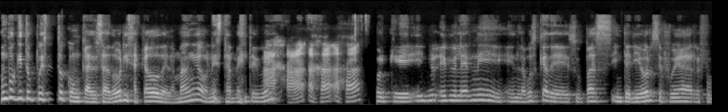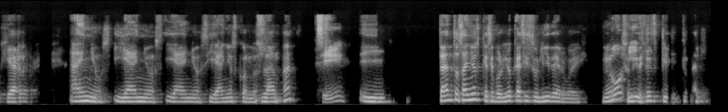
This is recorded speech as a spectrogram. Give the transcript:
Un poquito puesto con calzador y sacado de la manga, honestamente, güey. Ajá, ajá, ajá. Porque Evil, Ernie, en la busca de su paz interior, se fue a refugiar años y años y años y años con los lamas. Sí. Y tantos años que se volvió casi su líder, güey, ¿no? No, Su y, líder espiritual.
